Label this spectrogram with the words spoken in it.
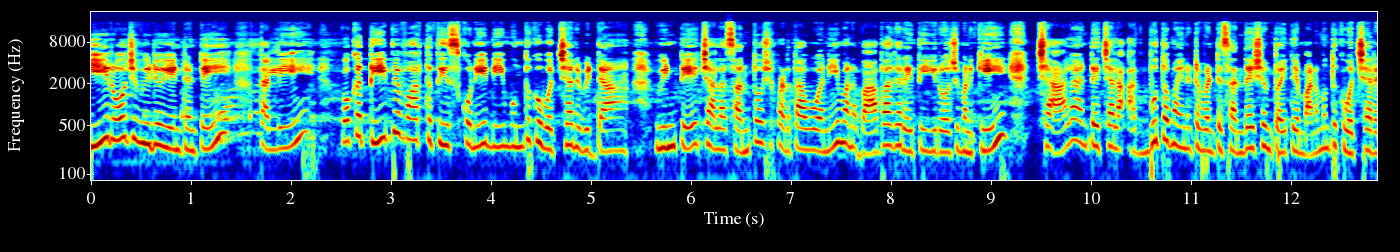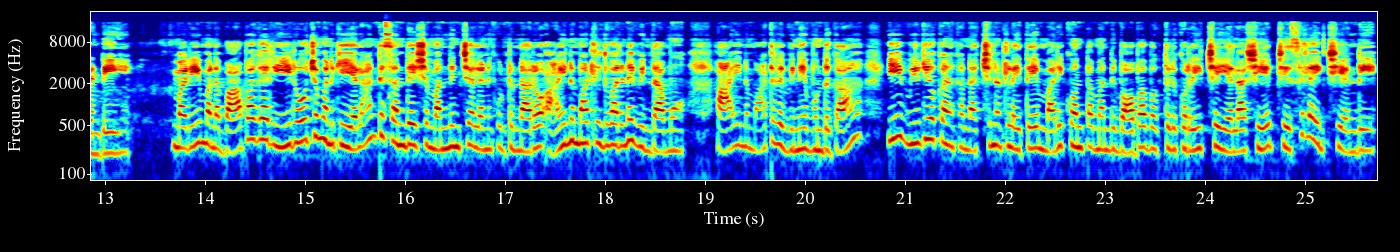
ఈరోజు వీడియో ఏంటంటే తల్లి ఒక తీపి వార్త తీసుకొని నీ ముందుకు వచ్చాను బిడ్డ. వింటే చాలా సంతోషపడతావు అని మన బాబాగారు అయితే ఈరోజు మనకి చాలా అంటే చాలా అద్భుతమైనటువంటి సందేశంతో అయితే మన ముందుకు వచ్చారండి. మరి మన బాబాగారు ఈరోజు మనకి ఎలాంటి సందేశం అందించాలనుకుంటున్నారో ఆయన మాటల ద్వారానే విందాము. ఆయన మాటలు వినే ముందుగా ఈ వీడియో కనుక నచ్చినట్లయితే మరికొంతమంది బాబా భక్తులకు రీచ్ అయ్యేలా షేర్ చేసి లైక్ చేయండి.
